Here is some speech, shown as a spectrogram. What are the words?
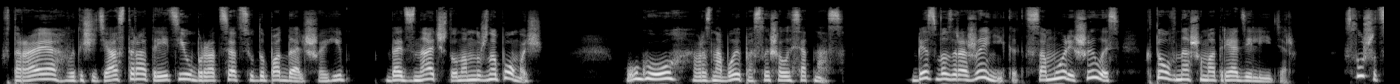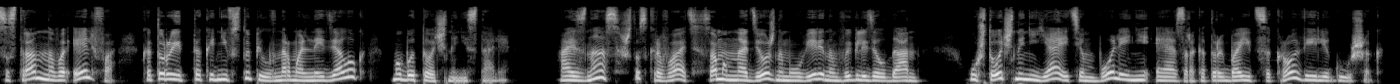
Вторая — вытащить Астера, третья — убраться отсюда подальше и дать знать, что нам нужна помощь. «Угу!» — в разнобой послышалось от нас. Без возражений как-то само решилось, кто в нашем отряде лидер. Слушаться странного эльфа, который так и не вступил в нормальный диалог, мы бы точно не стали. А из нас, что скрывать, самым надежным и уверенным выглядел Дан. Уж точно не я, и тем более не Эзра, который боится крови и лягушек.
